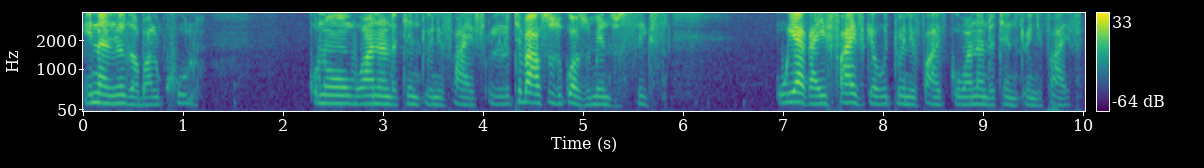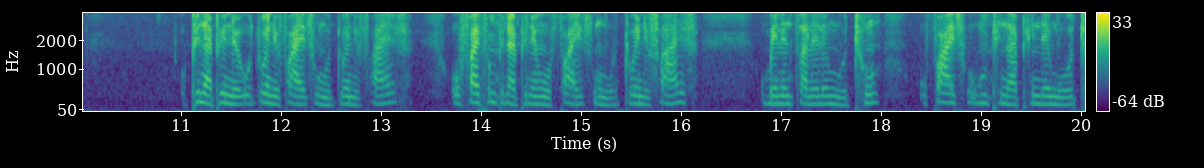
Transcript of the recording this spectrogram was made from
inani lizawuba likhulu kuno-125 lithe uba asizukwazi umenza u-6 uya kayi-5 ke u-25 ku-125 uphindaphinde u-25 ngu-25 u-5 umphindaphinde ngu-5 ngu-25 ube nentsalela engu-2 u-5 umphindaphinde ngo-2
